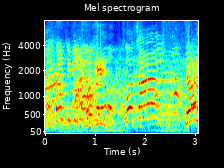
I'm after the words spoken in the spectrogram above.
Nastavte mi tam! Prochy! Pojď sám! Dělej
